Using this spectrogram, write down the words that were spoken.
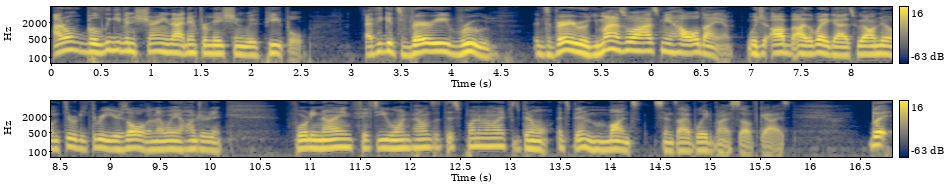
I don't believe in sharing that information with people. I think it's very rude. It's very rude. You might as well ask me how old I am, which, by the way, guys, we all know I'm 33 years old and I weigh 149, 51 pounds at this point in my life. It's been it's been months since I've weighed myself, guys. But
